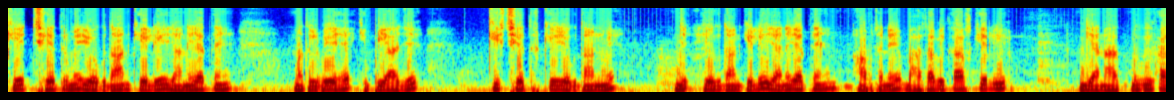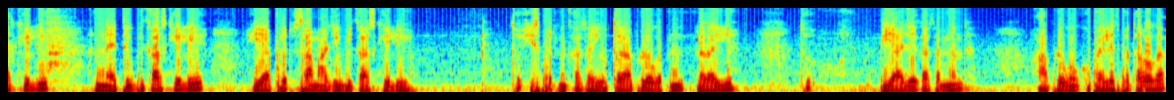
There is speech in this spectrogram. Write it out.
के क्षेत्र में योगदान के लिए जाने जाते हैं? मतलब ये है कि पियाजे किस क्षेत्र के योगदान में योगदान के लिए जाने जाते हैं? ऑप्शन ए भाषा विकास के लिए, ज्ञानात्मक विकास के लिए, नैतिक विकास के लिए या फिर सामाजिक विकास के लिए। तो इस प्रश्न का सही उत्तर आप लोग अपने लगाइए। तो पियाजे का संबंध आप लोगों को पहले से पता होगा,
